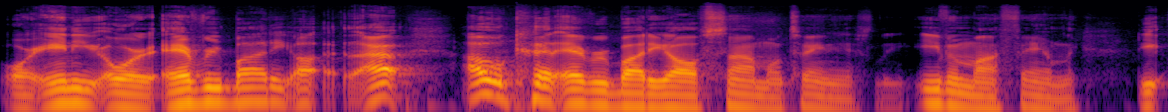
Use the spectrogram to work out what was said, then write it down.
or any or everybody, I, I would cut everybody off simultaneously, even my family. The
